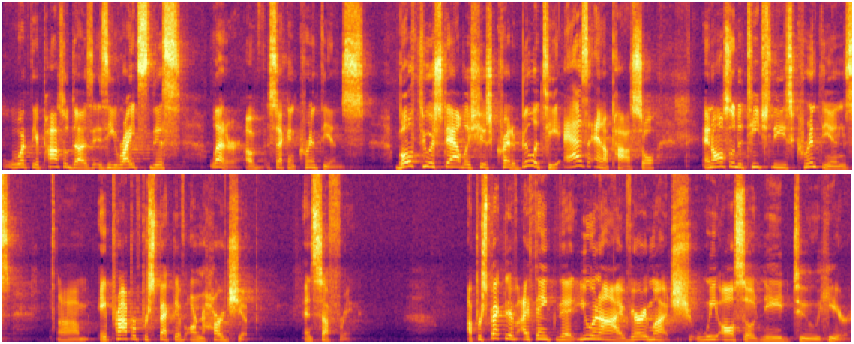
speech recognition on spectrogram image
what the apostle does is he writes this letter of Second Corinthians, both to establish his credibility as an apostle and also to teach these Corinthians um, a proper perspective on hardship and suffering. A perspective I think that you and I very much, we also need to hear.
